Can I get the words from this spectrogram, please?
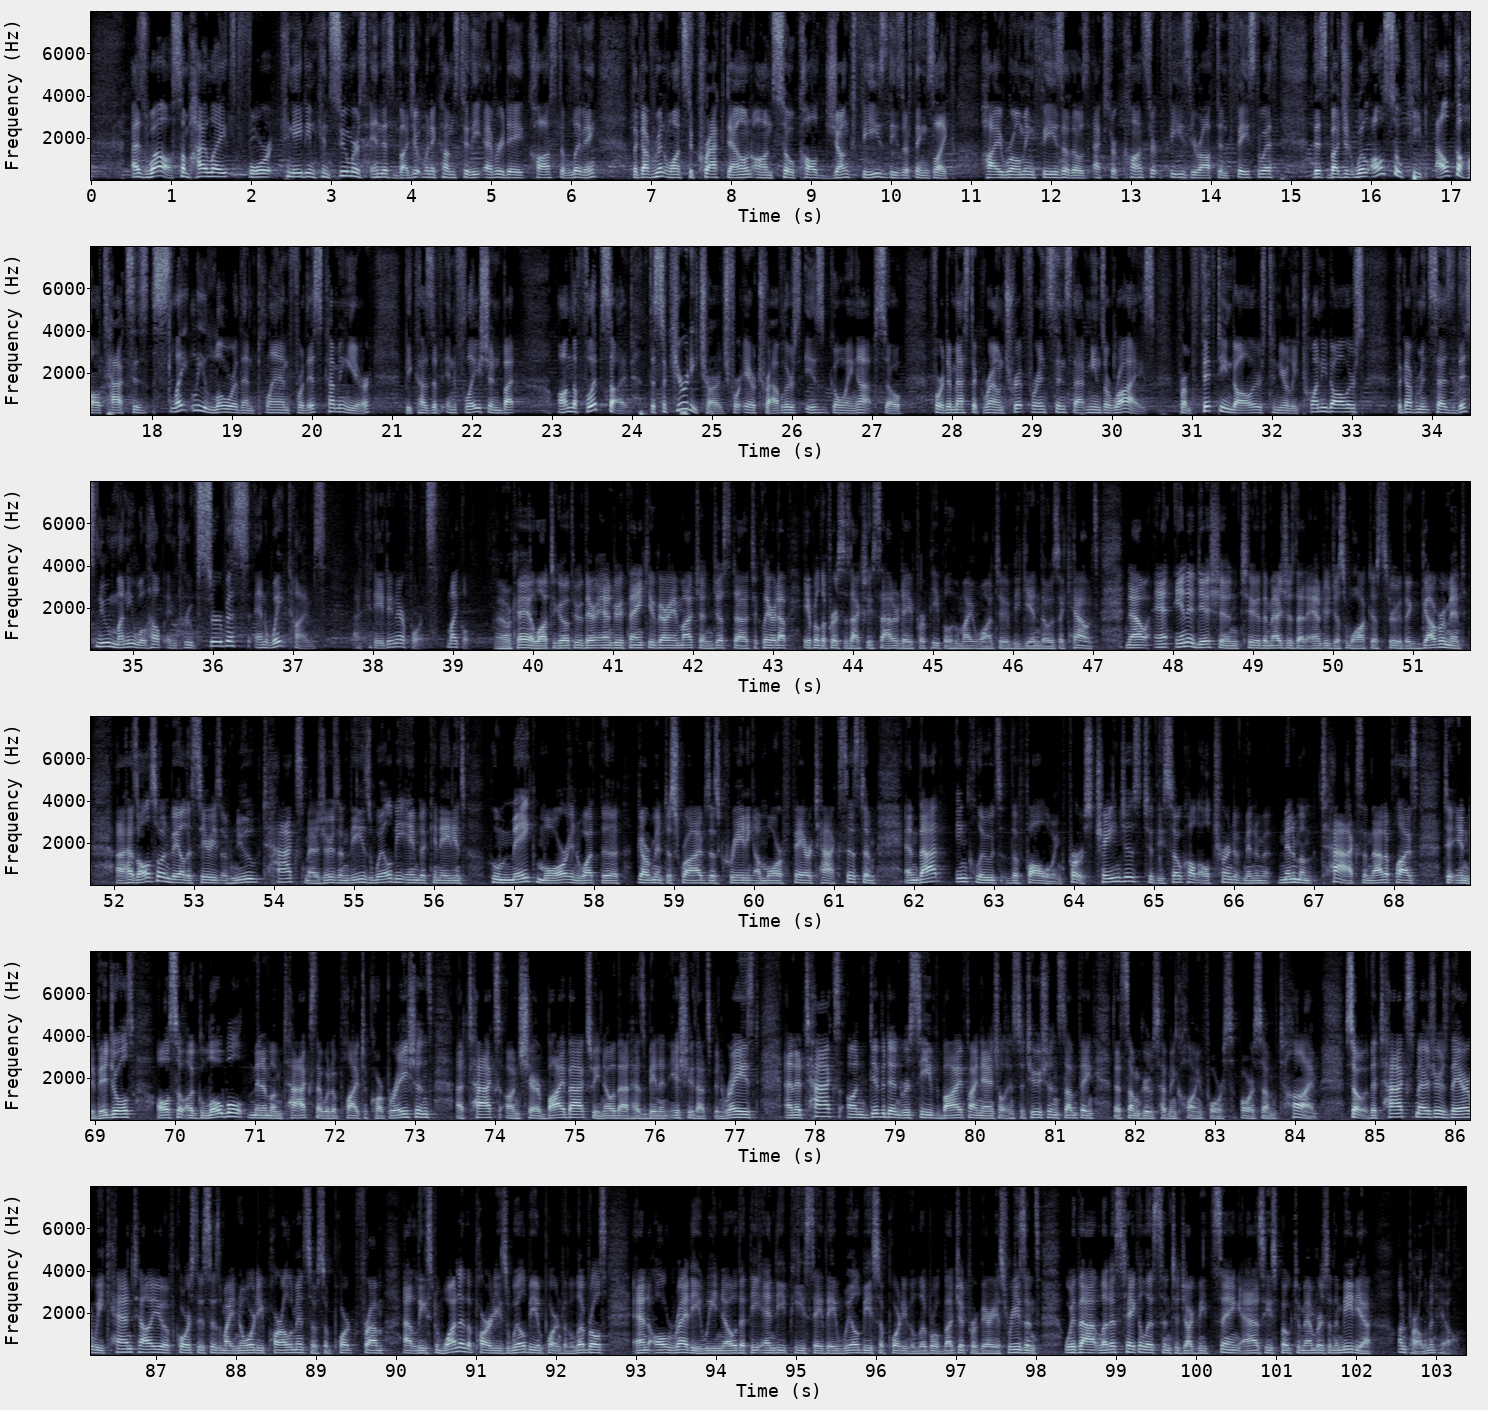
As well, some highlights for Canadian consumers in this budget when it comes to the everyday cost of living. The government wants to crack down on so called junk fees. These are things like high roaming fees or those extra concert fees you're often faced with. This budget will also keep alcohol taxes slightly lower than planned for this coming year because of inflation, but on the flip side, the security charge for air travelers is going up. So, for a domestic round trip, for instance, that means a rise from $15 to nearly $20. The government says this new money will help improve service and wait times at Canadian airports. Michael. Okay, a lot to go through there. Andrew, thank you very much. And just uh, to clear it up, April the 1st is actually Saturday for people who might want to begin those accounts. Now, in addition to the measures that Andrew just walked us through, the government uh, has also unveiled a series of new tax measures, and these will be aimed at Canadians who make more in what the government describes as creating a more fair tax system. And that includes the following. First, changes to the so called alternative minimum tax, and that applies to individuals. Also, a global minimum tax that would apply to corporations, a tax on share buybacks. We know that has been an issue that's been raised, and a tax on dividend received by financial institutions, something that some groups have been calling for for some time. So, the tax measures there, we can can tell you, of course, this is minority parliament, so support from at least one of the parties will be important for the Liberals. And already we know that the NDP say they will be supporting the Liberal budget for various reasons. With that, let us take a listen to Jagmeet Singh as he spoke to members of the media on Parliament Hill.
